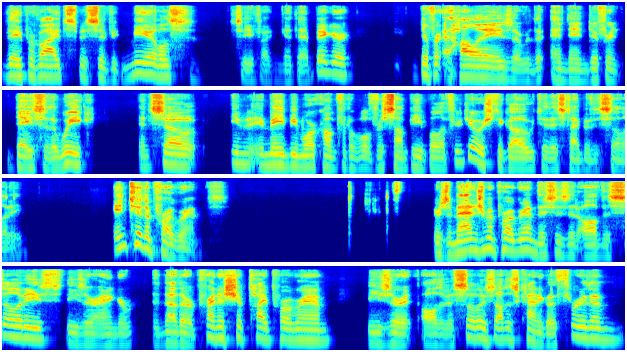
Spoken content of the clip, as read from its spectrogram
they provide specific meals. See if I can get that bigger. Different holidays over the and then different days of the week, and so it may be more comfortable for some people if you're Jewish to go to this type of facility. into the programs. There's a management program. This is at all facilities. These are anger, another apprenticeship type program. These are at all the facilities. I'll just kind of go through them,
